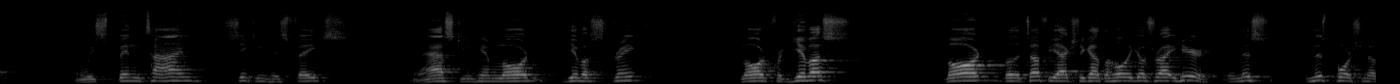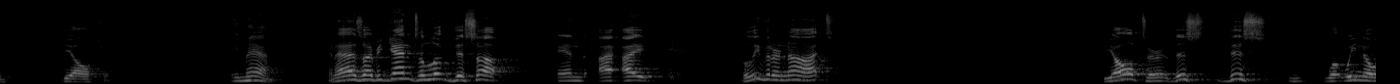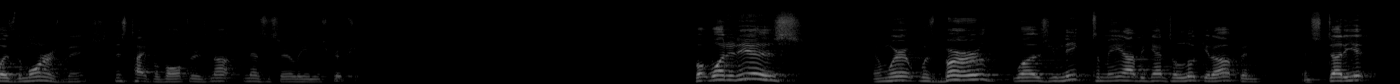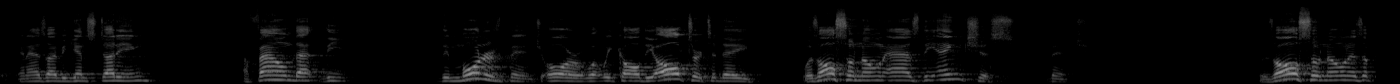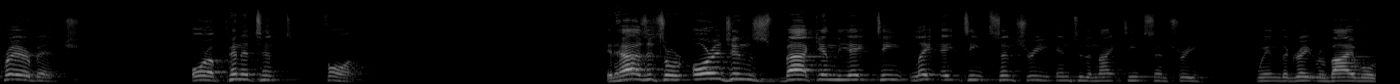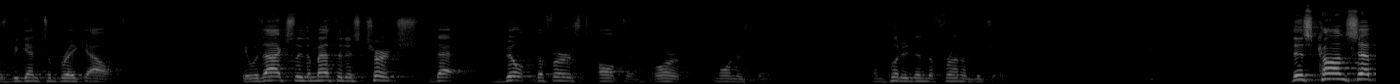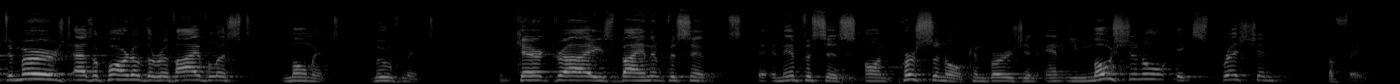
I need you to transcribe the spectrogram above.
and we spend time seeking His face and asking Him, Lord, give us strength. Lord, forgive us. Lord, Brother Tuffy actually got the Holy Ghost right here in this in this portion of the altar. Amen. And as I began to look this up, and I, I believe it or not, the altar, this, this, what we know as the mourner's bench, this type of altar is not necessarily in the scripture. But what it is and where it was birthed was unique to me. I began to look it up and, and study it. And as I began studying, I found that the, the mourner's bench, or what we call the altar today, was also known as the anxious bench. It was also known as a prayer bench or a penitent form. It has its origins back in the 18th, late 18th century into the 19th century when the great revivals began to break out. It was actually the Methodist Church that built the first altar or mourner's bench and put it in the front of the church. This concept emerged as a part of the revivalist moment, movement, characterized by an emphasis, an emphasis on personal conversion and emotional expression of faith.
